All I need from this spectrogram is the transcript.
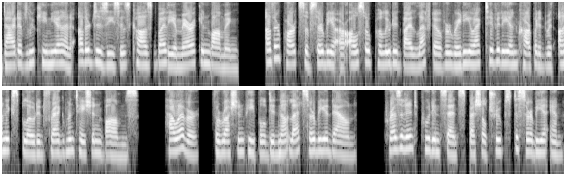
died of leukemia and other diseases caused by the American bombing. Other parts of Serbia are also polluted by leftover radioactivity and carpeted with unexploded fragmentation bombs. However, the Russian people did not let Serbia down. President Putin sent special troops to Serbia and,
